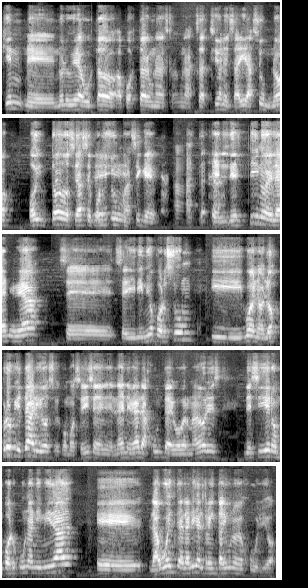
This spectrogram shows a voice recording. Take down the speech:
¿quién eh, no le hubiera gustado apostar unas, unas acciones ahí a Zoom, no? Hoy todo se hace por Zoom, así que hasta el destino de la NBA se, se, dirimió por Zoom y bueno, los propietarios, como se dice en la NBA, la Junta de Gobernadores, decidieron por unanimidad eh, la vuelta de la liga el 31 de julio.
